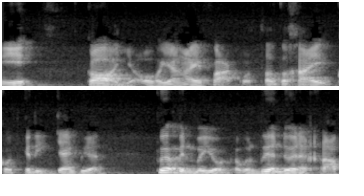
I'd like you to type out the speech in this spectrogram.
นี้ ก็เดี๋ยวยังไงฝากกด subscribe กดกระดิ่งแจ้งเตือน เพื่อเป็นประโยชน์กับเพื่อนๆด้วยนะครับ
